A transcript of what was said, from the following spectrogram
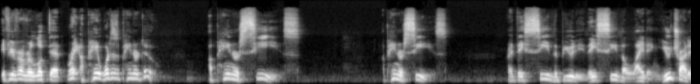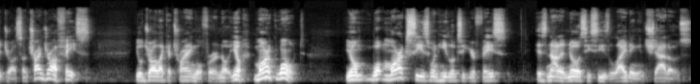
if you've ever looked at right a paint, what does a painter do? A painter sees. A painter sees right? They see the beauty, they see the lighting. You try to draw some, try and draw a face. You'll draw like a triangle for a nose. You know, Mark won't. You know, what Mark sees when he looks at your face is not a nose, he sees lighting and shadows.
